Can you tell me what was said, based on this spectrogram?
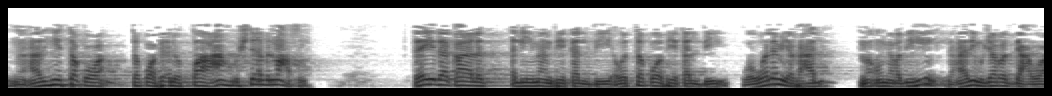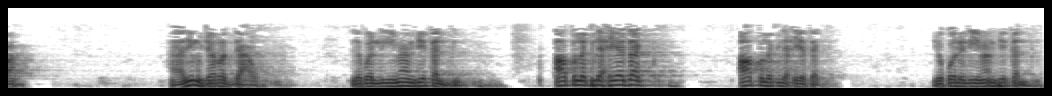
إن هذه هي التقوى تقوى فعل الطاعة واجتناب المعصية. فإذا قالت الإيمان في قلبي أو التقوى في قلبي وهو لم يفعل ما أمر به فهذه مجرد دعوة. هذه مجرد دعوة. يقول الإيمان في قلبي أطلق لحيتك أطلق لحيتك. يقول الإيمان في قلبي.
